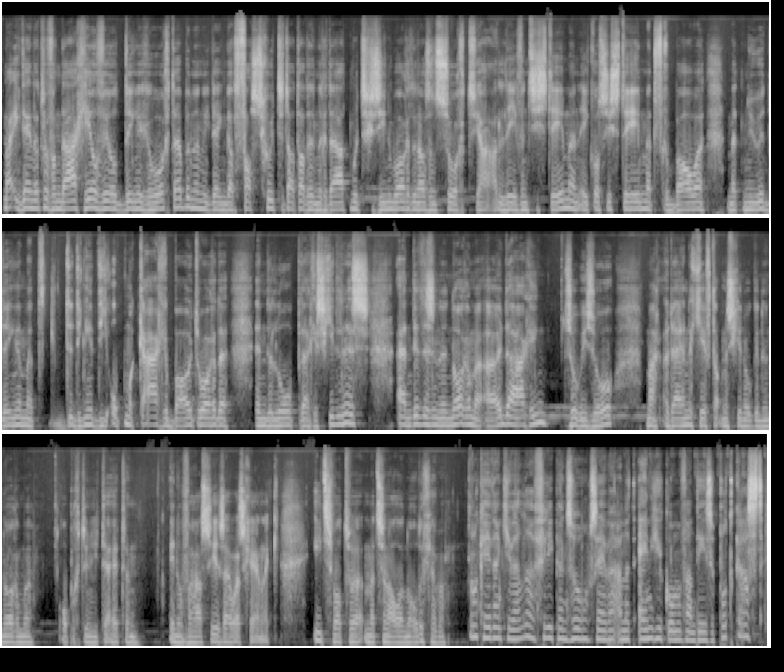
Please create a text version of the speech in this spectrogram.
Maar ik denk dat we vandaag heel veel dingen gehoord hebben. En ik denk dat vastgoed dat dat inderdaad moet gezien worden als een soort ja, levend systeem, een ecosysteem met verbouwen, met nieuwe dingen, met de dingen die op elkaar gebouwd worden in de loop der geschiedenis. En dit is een enorme uitdaging, sowieso. Maar uiteindelijk geeft dat misschien ook een enorme opportuniteit. En innovatie is daar waarschijnlijk iets wat we met z'n allen nodig hebben. Oké, okay, dankjewel Filip. En zo zijn we aan het einde gekomen van deze podcast.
